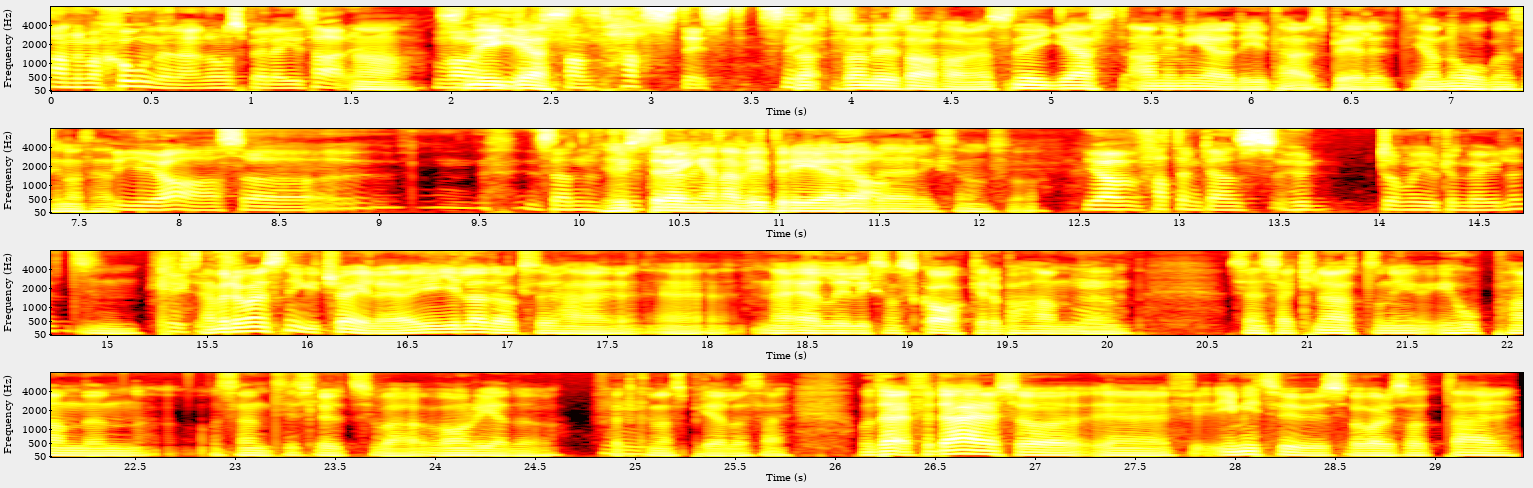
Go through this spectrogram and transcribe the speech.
animationerna när de spelar gitarr ja. var Snyggast, helt fantastiskt snyggt. som du sa Fabian, snyggast animerade gitarrspelet jag någonsin har sett. Ja, alltså... Sen Hur strängarna väl inte- vibrerade Ja, liksom så. jag fattar inte ens hur de har gjort det möjligt. Mm. Ja men det var en snygg trailer. Jag gillade också det här eh, när Ellie liksom skakade på handen. Mm. Sen så knöt hon ihop handen och sen till slut så var, var hon redo för att Mm. kunna spela så här. Och där, för där så, eh, i mitt huvud så var det så att där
